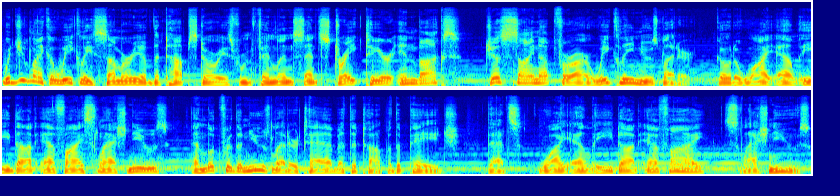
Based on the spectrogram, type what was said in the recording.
Would you like a weekly summary of the top stories from Finland sent straight to your inbox? Just sign up for our weekly newsletter. Go to yle.fi slash news and look for the newsletter tab at the top of the page. That's yle.fi slash news.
